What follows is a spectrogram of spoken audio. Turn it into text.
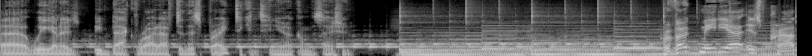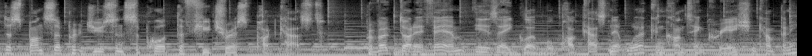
Uh, we're going to be back right after this break to continue our conversation. Provoke Media is proud to sponsor, produce, and support the Futurist podcast. Provoke.fm is a global podcast network and content creation company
